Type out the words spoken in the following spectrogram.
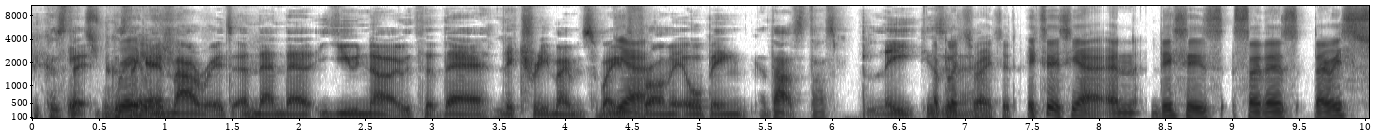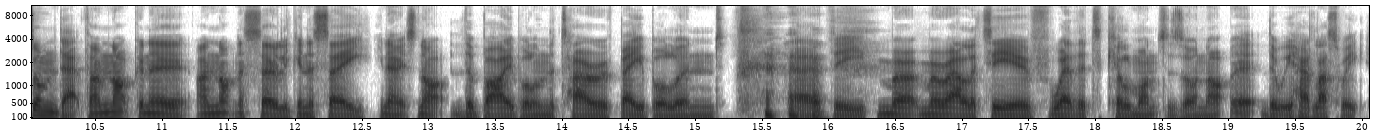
Because, they, It's because they're getting married, and then they're you know that they're literally moments away Yeah. from it all being that's that's bleak, isn't it? obliterated. It is yeah. And this is so there's there is some depth. I'm not gonna i'm not necessarily gonna say you know it's not the bible and the tower of babel and uh, the mor- morality of whether to kill monsters or not uh, that we had last week.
